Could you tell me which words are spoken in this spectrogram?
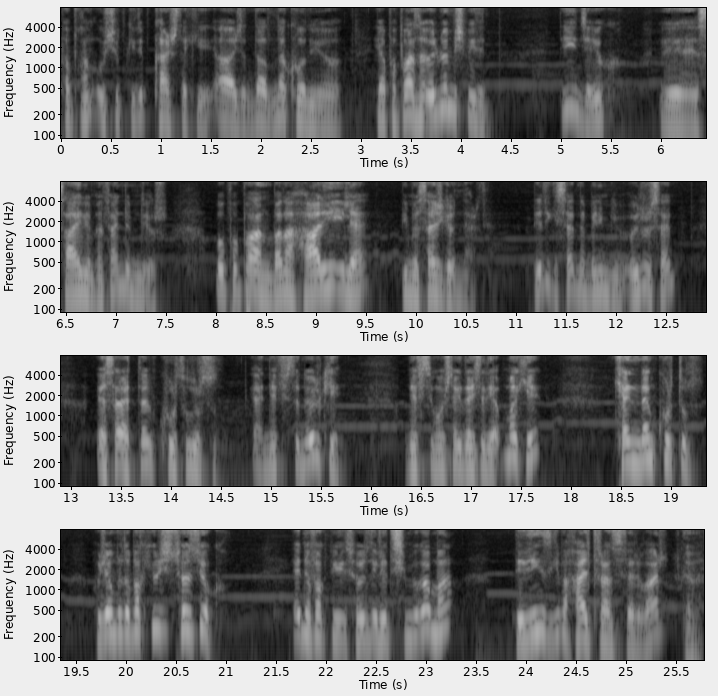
papağan uçup gidip karşıdaki ağacın dalına konuyor. Ya papağan sen ölmemiş miydin? Deyince yok e, sahibim efendim diyor. O papağan bana haliyle bir mesaj gönderdi. Dedi ki sen de benim gibi ölürsen esaretten kurtulursun. Yani nefisten öl ki nefsin hoşuna giden işleri yapma ki kendinden kurtul. Hocam burada bakıyoruz hiç söz yok. En ufak bir sözle iletişim yok ama dediğiniz gibi hal transferi var. Evet.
